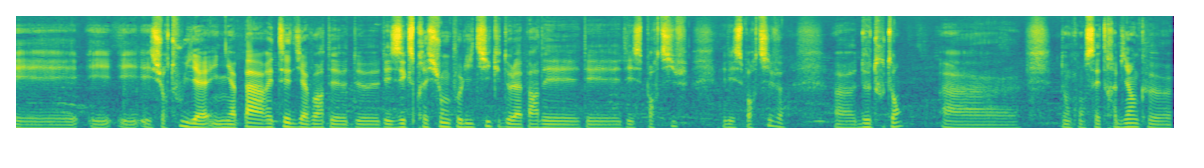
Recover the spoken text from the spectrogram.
et, surtout il n'y a, pas arrêté d'y avoir des expressions politiques de la part des, sportifs et des sportives euh, de tout temps. donc on sait très bien que,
